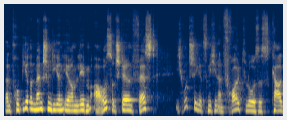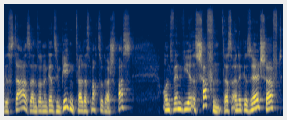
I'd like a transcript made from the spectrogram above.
Dann probieren Menschen die in ihrem Leben aus und stellen fest, ich rutsche jetzt nicht in ein freudloses, karges Dasein, sondern ganz im Gegenteil, das macht sogar Spaß. Und wenn wir es schaffen, dass eine Gesellschaft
